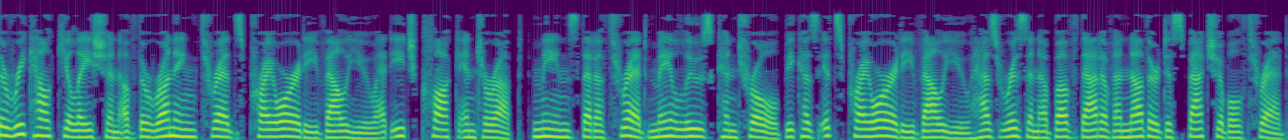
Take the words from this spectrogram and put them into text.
The recalculation of the running thread's priority value at each clock interrupt means that a thread may lose control because its priority value has risen above that of another dispatchable thread.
